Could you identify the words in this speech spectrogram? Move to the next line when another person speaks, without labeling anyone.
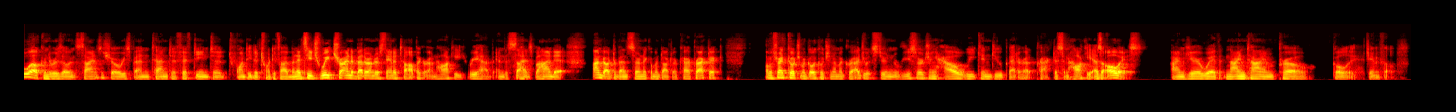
Welcome to Resilient Science, a show where we spend 10 to 15 to 20 to 25 minutes each week trying to better understand a topic around hockey, rehab, and the science behind it. I'm Dr. Ben Csiernik. I'm a doctor of chiropractic. I'm a strength coach, I'm a goalie coach, and I'm a graduate student researching how we can do better at practice in hockey. As always, I'm here with nine time pro goalie, Jamie Phillips.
